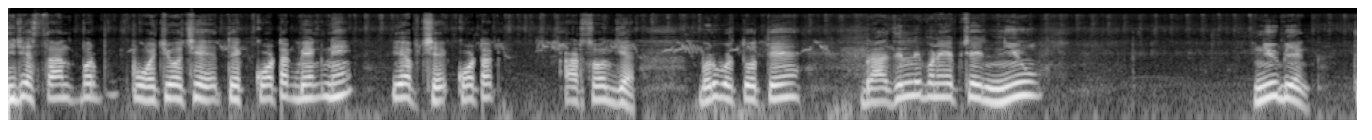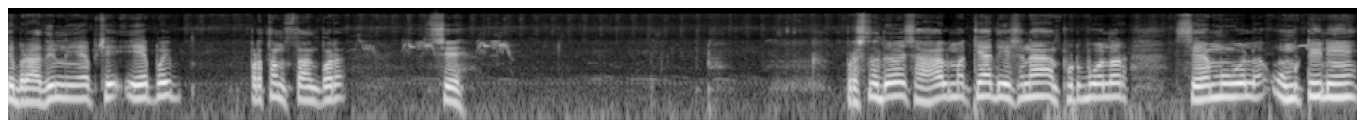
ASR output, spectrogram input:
ત્રીજા સ્થાન પર પહોંચ્યો છે તે કોટક બેંકની એપ છે, કોટક આઠસો અગિયાર. બરાબર? તો તે બ્રાઝિલની પણ એપ છે, ન્યૂ ન્યૂ બેંક. તે બ્રાઝિલની એપ છે, એ પણ પ્રથમ સ્થાન પર છે. પ્રશ્ન દસ હાલમાં કયા દેશના ફૂટબોલર સેમ્યુઅલ ઉમટીને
